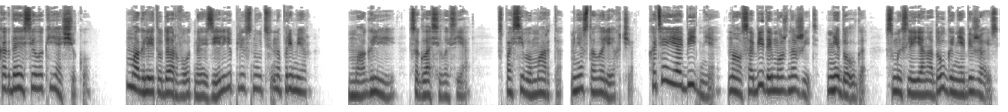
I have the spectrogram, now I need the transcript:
когда я села к ящику? Могли туда рвотное зелье плеснуть, например? «Могли», — согласилась я. «Спасибо, Марта, мне стало легче. Хотя и обиднее, но с обидой можно жить. Недолго. В смысле, я надолго не обижаюсь.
